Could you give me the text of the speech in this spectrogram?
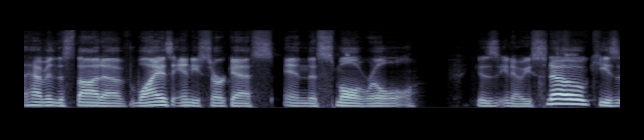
having this thought of why is Andy Serkis in this small role? Because you know he's Snoke. He's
